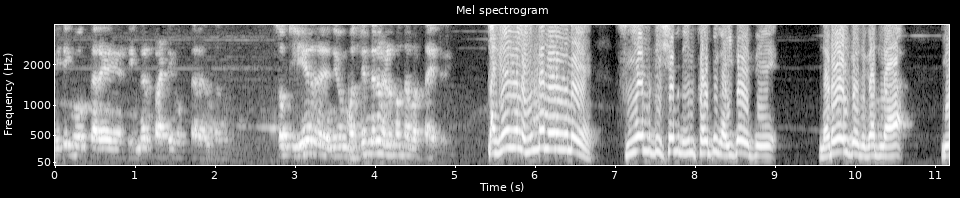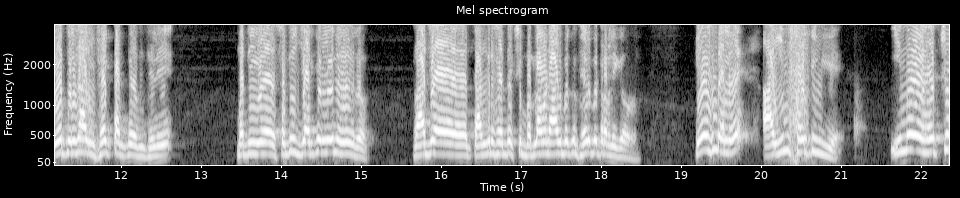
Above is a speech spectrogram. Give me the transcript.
ಮೀಟಿಂಗ್ ಹೋಗ್ತಾರೆ ಡಿನ್ನರ್ ಪಾರ್ಟಿಗೆ ಹೋಗ್ತಾರೆ ಅಂತ ಸೊ ಕ್ಲಿಯರ್ ನೀವು ಮೊದ್ಲಿಂದನೂ ಹೇಳ್ಕೊಂತ ಬರ್ತಾ ಇದ್ರಿ. ನಾ ಹೇಳಿದಿಲ್ಲ ಹಿಂದೆ ಹೇಳಿದೀನಿ. C M D C M infighting ಐತೆ ಐತಿ ನಡೆದೈತೆ ಅದು ಗದ್ಲ. ಇವತ್ತಿನ ನಾಳೆ ಇಫೆಕ್ಟ್ ಆಗ್ತದೆ ಅಂತ ಹೇಳಿ ಮತ್ತೆ ಈಗ ಸತೀಶ್ ಜಾರಕಿಹೊಳಿ ಏನು ಹೇಳಿದ್ರು? ರಾಜ್ಯ ಕಾಂಗ್ರೆಸ್ ಅಧ್ಯಕ್ಷ ಬದಲಾವಣೆ ಆಗ್ಬೇಕಂತ ಅಂತ ಹೇಳ್ಬಿಟ್ರಲ್ಲ ಈಗ ಅವರು. ಹೇಳಿದ್ಮೇಲೆ ಆ ಇನ್ ಫೈಟಿಂಗ್ಗೆ ಇನ್ನೂ ಹೆಚ್ಚು,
